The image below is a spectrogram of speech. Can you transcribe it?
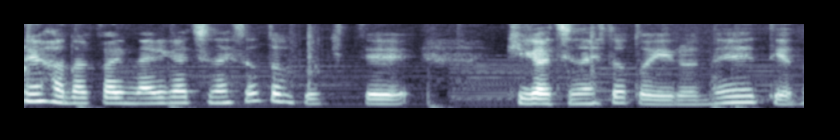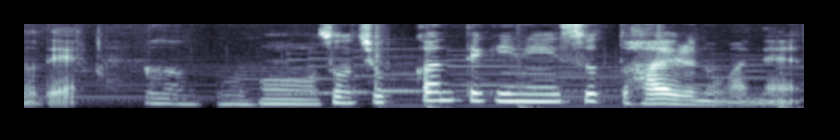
ね裸になりがちな人と服着て着がちな人といるねっていうので、うんうん。うん、その直感的にスッと入るのがね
